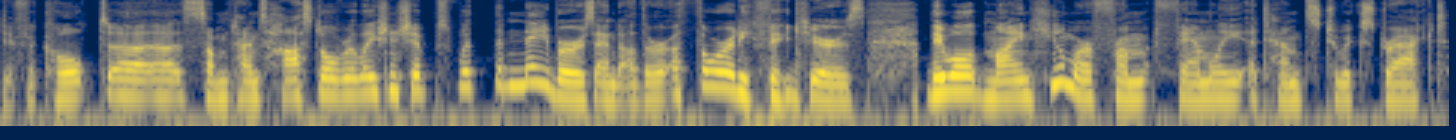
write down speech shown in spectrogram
difficult, uh, sometimes hostile relationships with the neighbors and other authority figures. They will mine humor from family attempts to extract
